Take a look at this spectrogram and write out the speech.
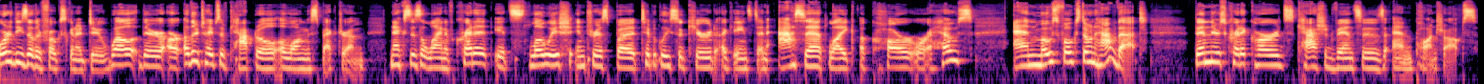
What are these other folks going to do? Well, there are other types of capital along the spectrum. Next is a line of credit. It's slowish interest, but typically secured against an asset like a car or a house. And most folks don't have that. Then there's credit cards, cash advances, and pawn shops.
